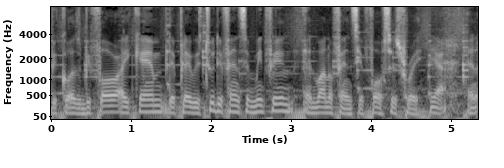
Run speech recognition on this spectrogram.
because before I came, they play with two defensive midfield and one offensive, 4-3-3. Yeah. And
